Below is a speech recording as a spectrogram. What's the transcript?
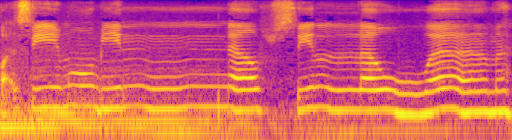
وأقسموا بالنفس اللوامة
